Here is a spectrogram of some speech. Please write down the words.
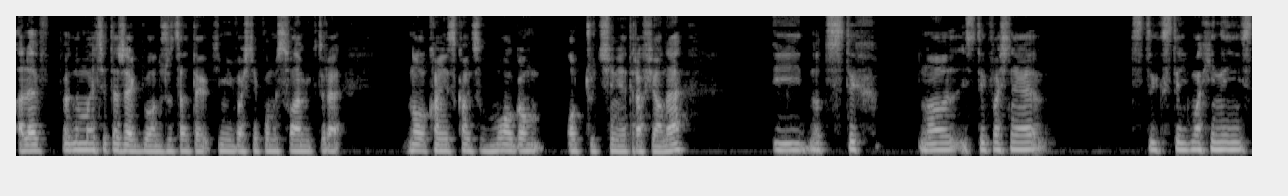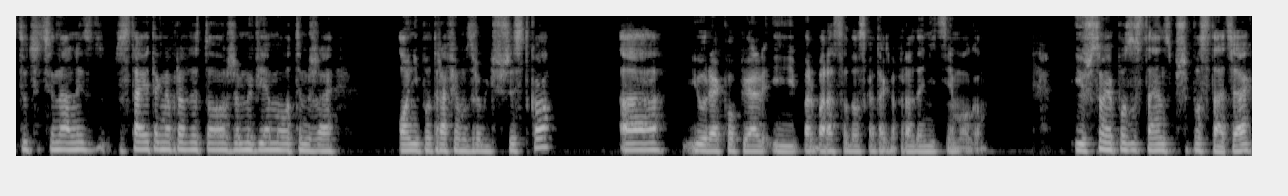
ale w pewnym momencie też jakby on rzuca takimi właśnie pomysłami, które no koniec końców mogą odczuć się nietrafione. I no z tych, no z tych właśnie z, tych, z tej machiny instytucjonalnej zostaje tak naprawdę to, że my wiemy o tym, że oni potrafią zrobić wszystko, a Jurek Popiel i Barbara Sadowska tak naprawdę nic nie mogą. I już w sumie pozostając przy postaciach,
